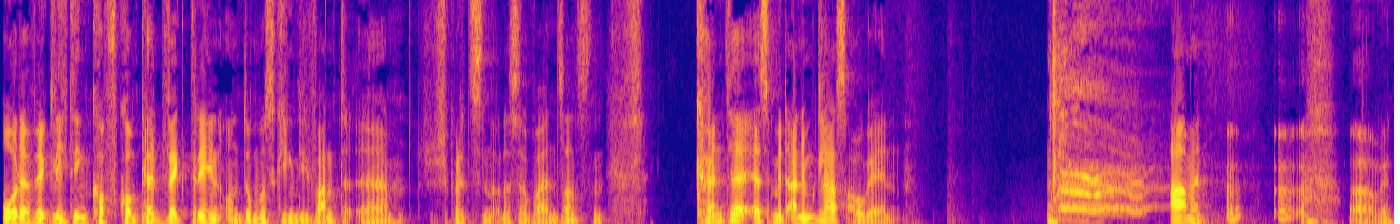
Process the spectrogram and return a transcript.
oder wirklich den Kopf komplett wegdrehen und du musst gegen die Wand äh, spritzen oder so, weil ansonsten könnte es mit einem Glasauge enden. Amen. Amen.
